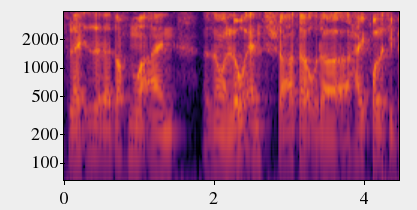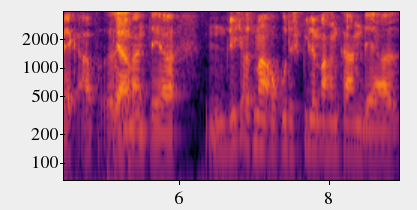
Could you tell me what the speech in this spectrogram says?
vielleicht ist er da doch nur ein, äh, sagen wir, Low-End-Starter oder äh, High-Quality-Backup. Äh, Ja. Jemand, der durchaus mal auch gute Spiele machen kann, der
